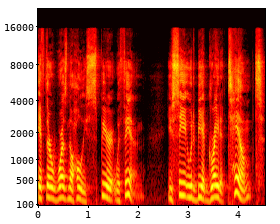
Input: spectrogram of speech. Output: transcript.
if there was no Holy Spirit within? You see, it would be a great attempt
